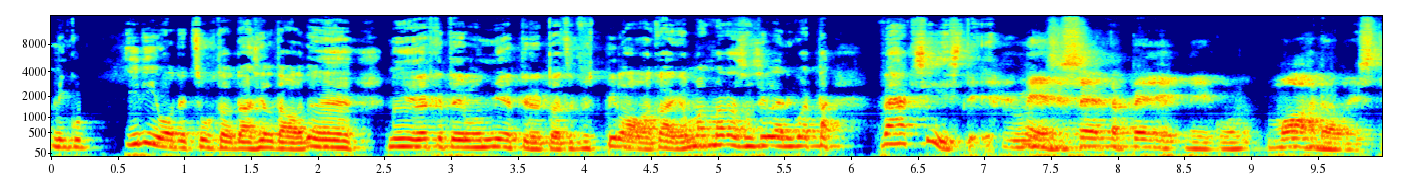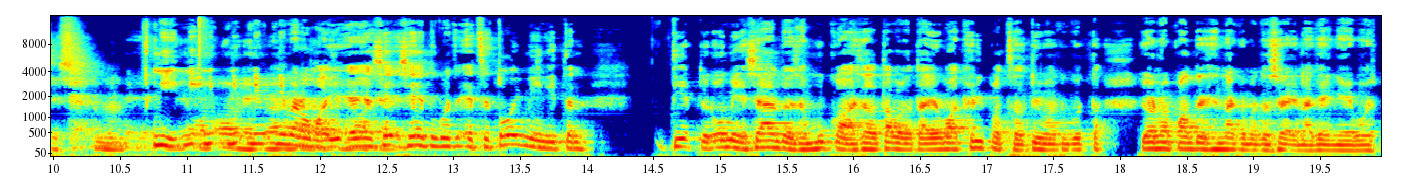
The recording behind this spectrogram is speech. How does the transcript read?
niin kuin idiootit suhtautetaan sillä tavalla, että äh, no jätkä teillä on miettinyt, että sä pystyt pilaamaan kaiken. Mä, mä taas on silleen, niin että vähän siistiä. Niin, siis se, että peli niin kuin mahdollisti sen. Mm. Niin, niin, niin, on, niin, niin nimenomaan. Ja, ja se, se että, niin että se toimii niiden tiettyjen omien sääntöjensä mukaan sillä tavalla, että ei ole vaan kriplat siellä tyhmät, että joo, mä pantiin sen näkymätön seinä, että jengi ei voisi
